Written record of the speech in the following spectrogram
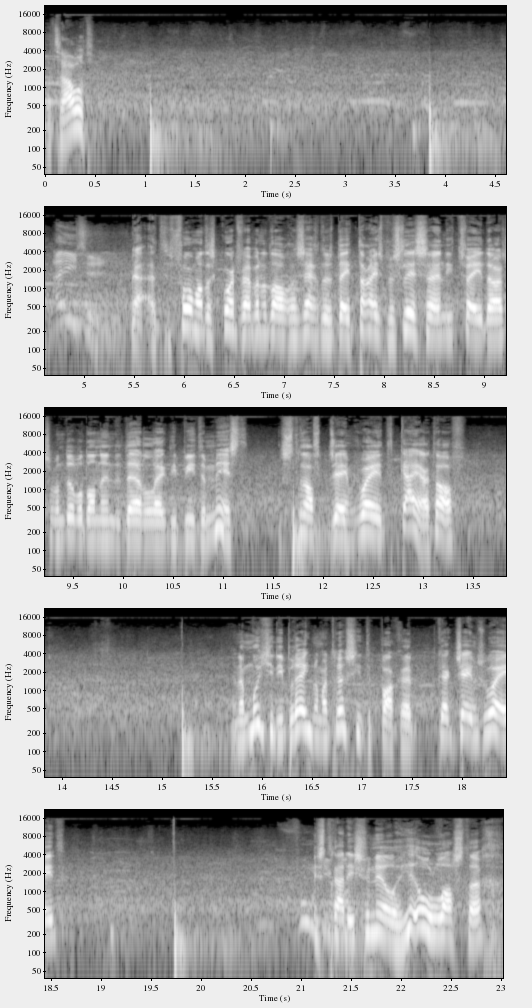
Wat zou het? 80. Ja, het format is kort, we hebben het al gezegd, dus details beslissen. En die twee darts op een dubbel dan in de derde leg die Beaton mist. Straft James Wade keihard af. En dan moet je die break nog maar terug zien te pakken. Kijk, James Wade is 41. traditioneel heel lastig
